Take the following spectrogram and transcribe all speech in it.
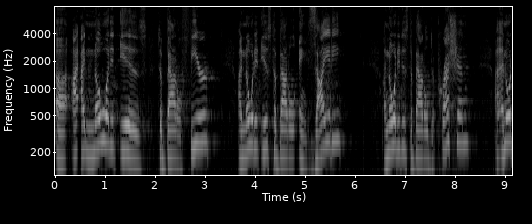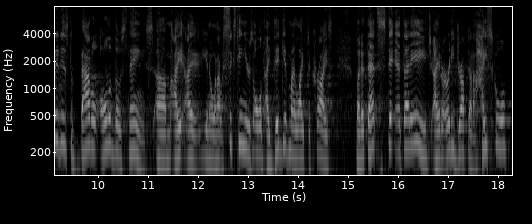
uh, I, I know what it is to battle fear. I know what it is to battle anxiety. I know what it is to battle depression. I know what it is to battle all of those things. Um, I, I, you know, when I was 16 years old, I did give my life to Christ, but at that, st- at that age, I had already dropped out of high school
